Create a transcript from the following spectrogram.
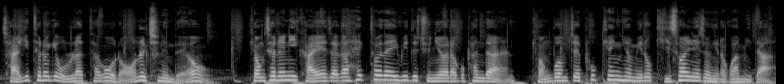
자기 트럭에 올라타고 런을 치는데요. 경찰은 이 가해자가 헥터 데이비드 주니어라고 판단, 경범죄 폭행 혐의로 기소할 예정이라고 합니다.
